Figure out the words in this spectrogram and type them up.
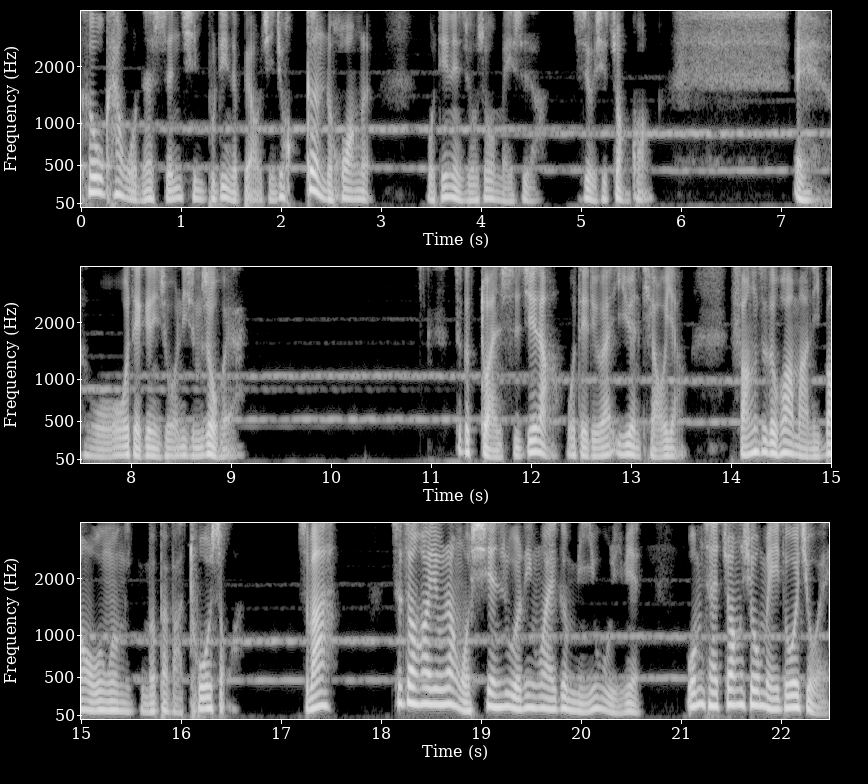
客户看我那神情不定的表情，就更慌了。我点点头说：“没事啊，只是有些状况。”哎，我我得跟你说，你什么时候回来？这个短时间啊，我得留在医院调养。房子的话嘛，你帮我问问有没有办法脱手啊？什么？这段话又让我陷入了另外一个迷雾里面。我们才装修没多久，哎，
